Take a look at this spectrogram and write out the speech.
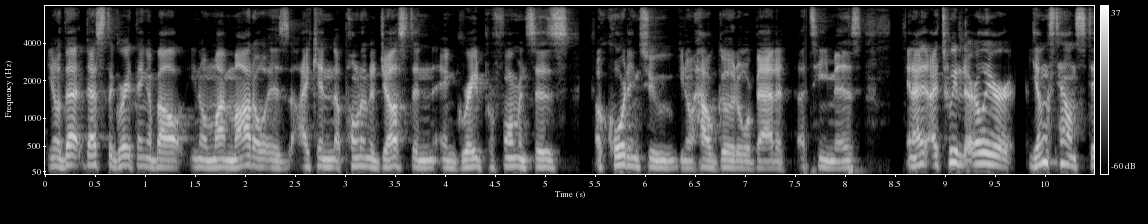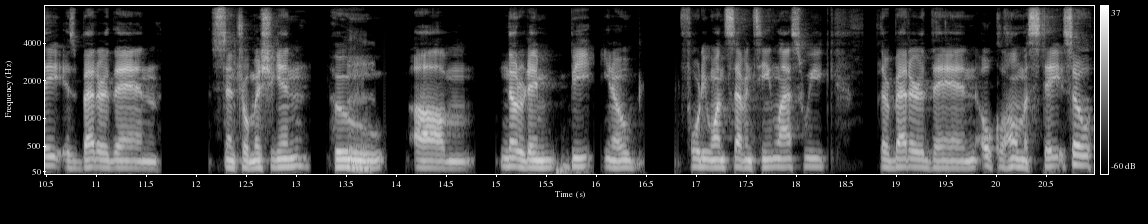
you know that that's the great thing about you know my motto is I can opponent adjust and and grade performances according to you know how good or bad a, a team is. And I, I, tweeted earlier, Youngstown State is better than Central Michigan, who mm-hmm. um, Notre Dame beat you know 41-17 last week. They're better than Oklahoma State. So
